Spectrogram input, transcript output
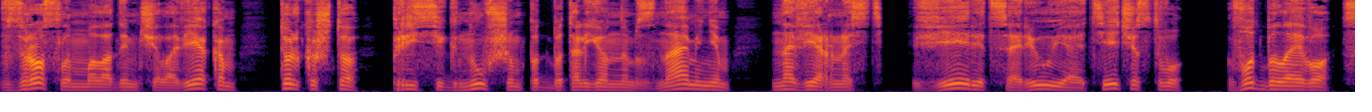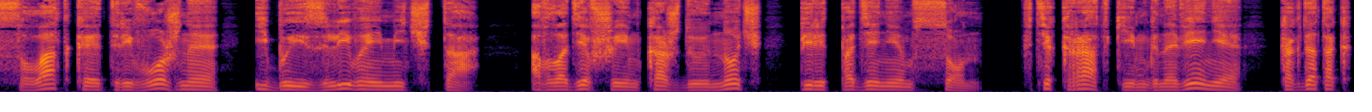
взрослым молодым человеком, только что присягнувшим под батальонным знаменем на верность вере, царю и отечеству, вот была его сладкая, тревожная и боязливая мечта, овладевшая им каждую ночь перед падением в сон, в те краткие мгновения, когда так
